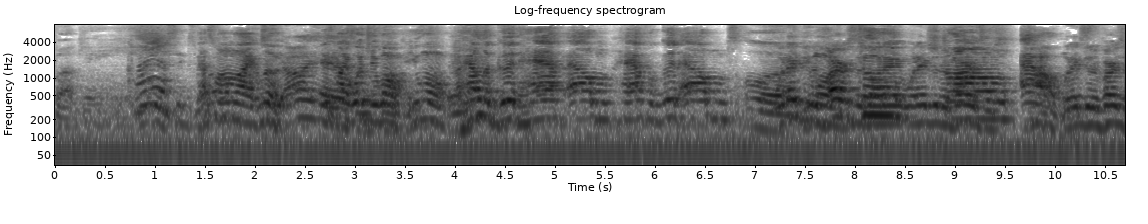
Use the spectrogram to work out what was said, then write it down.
fucking classics. That's why I'm like, look, it's like what you want. You want a Yeah. hella good half album, half of good albums, or When they do you the want verses, two when they- when they do the verses, albums. When they do the verses,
